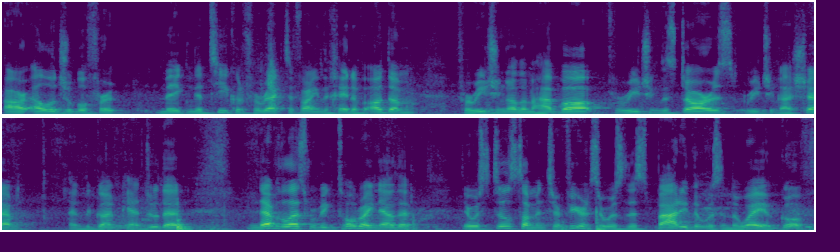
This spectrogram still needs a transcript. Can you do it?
are eligible for making a tikkun, for rectifying the chet of Adam, for reaching Adam Haba, for reaching the stars, reaching Hashem, and the gun can't do that. Nevertheless, we're being told right now that there was still some interference. There was this body that was in the way, a guf,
